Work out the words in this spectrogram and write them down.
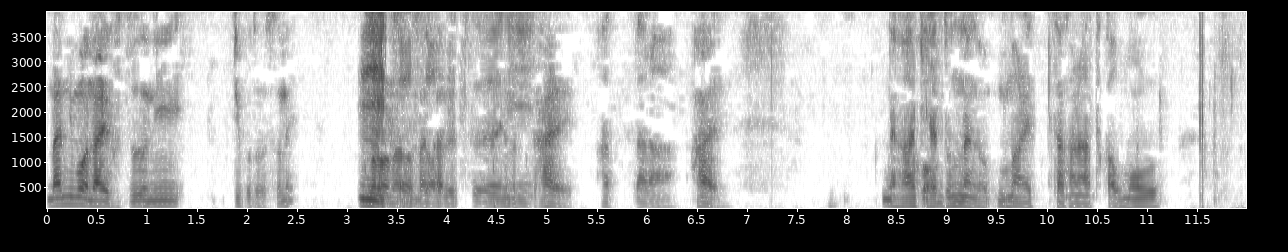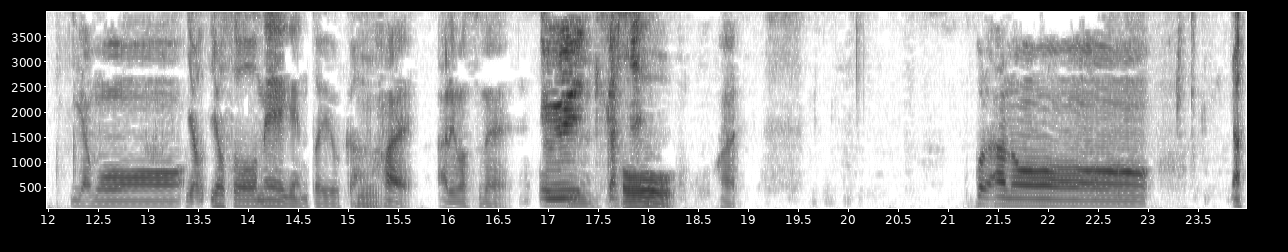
何もない普通に、っていうことですよね。うん、そうそう。普通にはい。あったら、はい。なんかアキラどんなんが生まれてたかなとか思う？いや、もよ予想名言というか。うんう、はい。ありますね。えー、聞かして。おー。はい。これ、あのあ、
